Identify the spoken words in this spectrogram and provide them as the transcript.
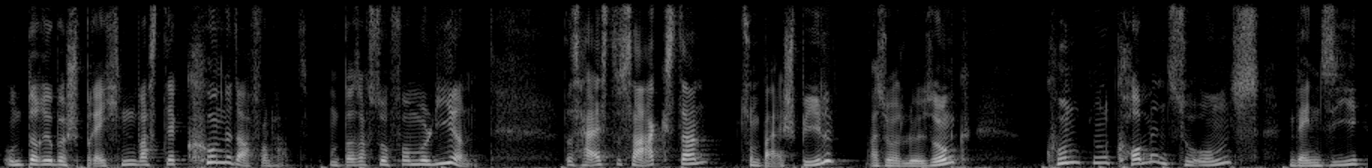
und darüber sprechen, was der Kunde davon hat. Und das auch so formulieren. Das heißt, du sagst dann zum Beispiel, also Lösung, Kunden kommen zu uns, wenn sie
